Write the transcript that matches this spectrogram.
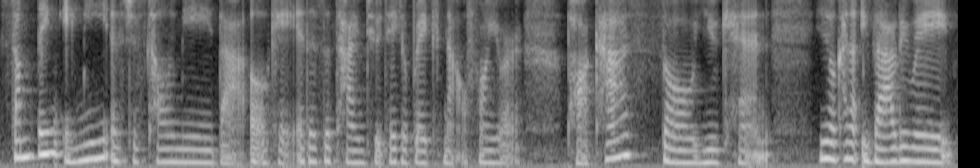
Something in me is just telling me that, oh, okay, it is a time to take a break now from your podcast so you can, you know, kind of evaluate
